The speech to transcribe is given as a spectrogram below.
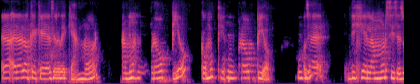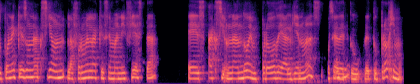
era, lo que quería decir de que amor, amor propio, ¿cómo que propio? O sea, dije, el amor, si se supone que es una acción, la forma en la que se manifiesta es accionando en pro de alguien más, o sea, de, tu, de tu prójimo.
